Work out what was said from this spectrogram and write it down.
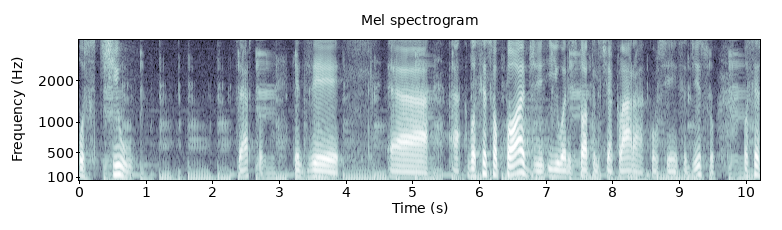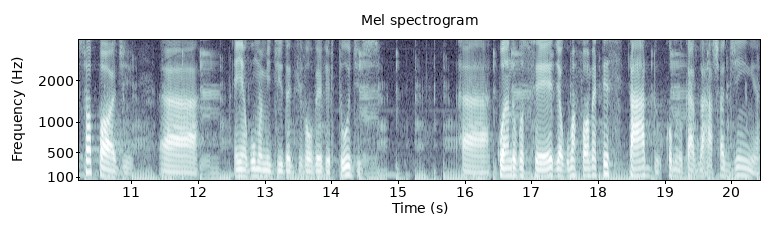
hostil, certo? Quer dizer, é, você só pode, e o Aristóteles tinha clara consciência disso, você só pode, é, em alguma medida, desenvolver virtudes ah, quando você, de alguma forma, é testado, como no caso da rachadinha,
